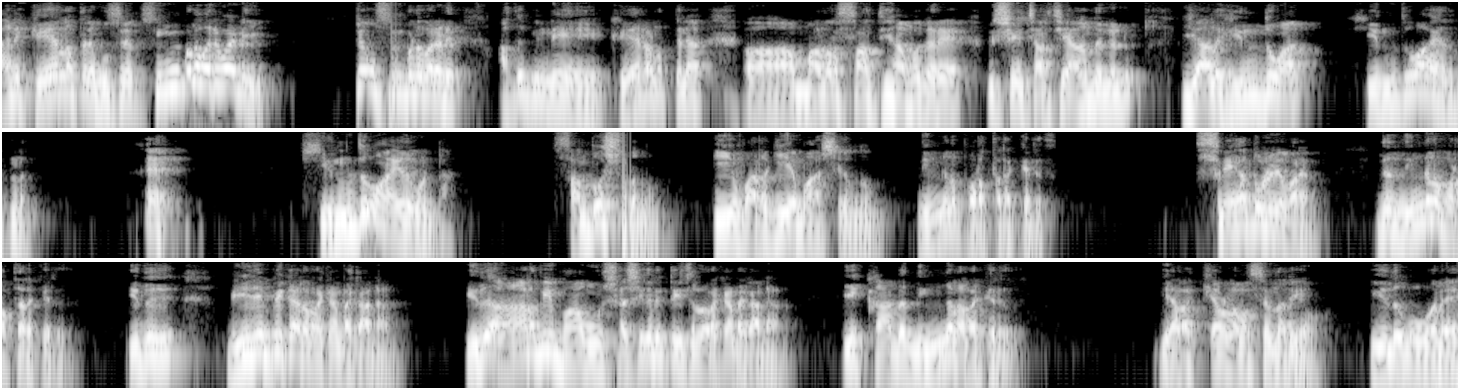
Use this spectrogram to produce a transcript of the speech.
അതിന് കേരളത്തിലെ മുസ്ലിം സിമ്പിൾ പരിപാടി. ഏറ്റവും സിമ്പിൾ പരിപാടി. അത് പിന്നെ കേരളത്തിലെ മദ്രസ അധ്യാപകരെ വിഷയം ചർച്ചയാകുന്നില്ലല്ലോ ഇയാൾ ഹിന്ദു ഹിന്ദു ആയതുകൊണ്ട്. ഹിന്ദു ആയതുകൊണ്ടാണ് സന്തോഷമൊന്നും ഈ വർഗീയ ഭാഷയൊന്നും നിങ്ങൾ പുറത്തിറക്കരുത്. സ്നേഹത്തോടെ പറയാം. ഇത് നിങ്ങൾ പുറത്തിറക്കരുത്. ഇത് ബി ജെ പിക്കാർ ഇറക്കേണ്ട കാർഡാണ്. ഇത് R V Babu Sasikala teacher ഇറക്കേണ്ട കാർഡാണ്. ഈ കാർഡ് നിങ്ങൾ ഇറക്കരുത്. ഇറക്കാനുള്ള അവസ്ഥ എന്നറിയോ ഇതുപോലെ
